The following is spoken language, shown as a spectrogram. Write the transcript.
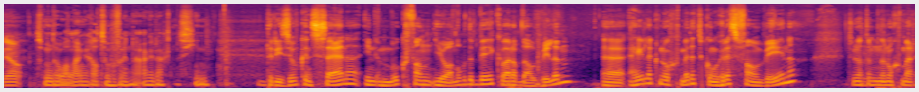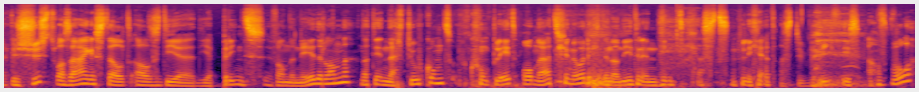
Ja, als men er wel langer had over nagedacht misschien. Er is ook een scène in een boek van Johan op de Beek waarop dat Willem eh, eigenlijk nog met het congres van Wenen, toen dat hem er nog maar juist was aangesteld als die, eh, die prins van de Nederlanden, dat hij naartoe komt, compleet onuitgenodigd, en dan iedereen denkt, gast, wil jij het alsjeblieft eens afbollen?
